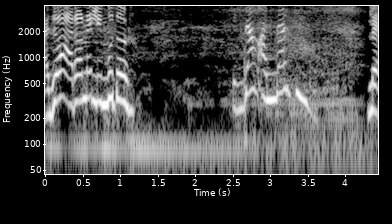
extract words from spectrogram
આજો આરો ને લીંબુ તોડ. એકદમ અંદરથી. ले.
